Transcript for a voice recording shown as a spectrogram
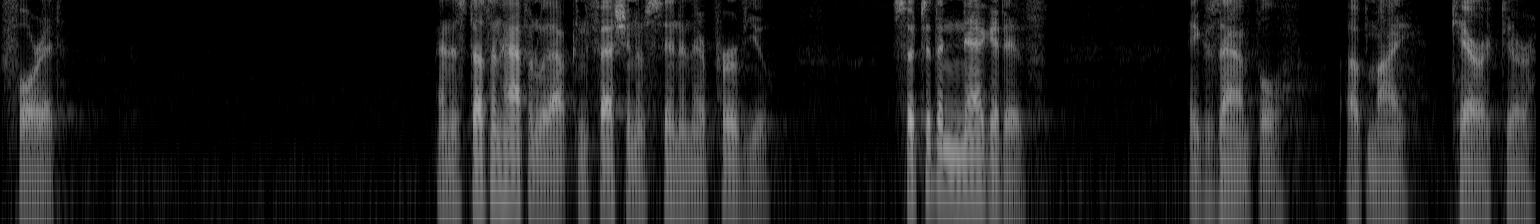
for it. And this doesn't happen without confession of sin in their purview. So, to the negative example of my character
